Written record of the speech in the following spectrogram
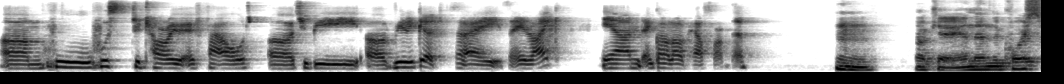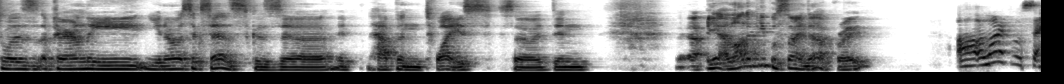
um, who whose tutorial I found uh, to be uh, really good that I that I like, and I got a lot of help from them. Hmm. Okay, and then the course was apparently, you know, a success because uh, it happened twice. So it didn't. Uh, yeah, a lot of people signed up, right? Uh, a lot of people said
